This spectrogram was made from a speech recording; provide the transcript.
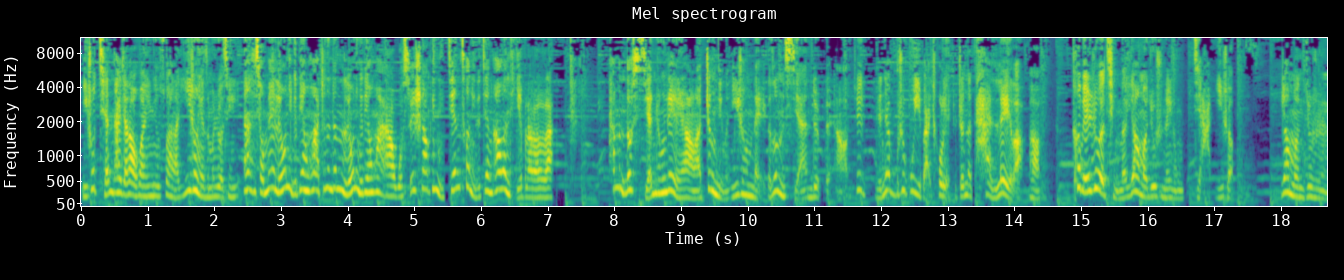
你说前台夹道欢迎就算了，医生也这么热情。啊，小妹留你个电话，真的真的留你个电话啊！我随时要给你监测你的健康问题，巴拉巴拉巴。他们都闲成这个样了，正经的医生哪个这么闲，对不对啊？这人家不是故意摆臭脸，是真的太累了啊！特别热情的，要么就是那种假医生，要么就是，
